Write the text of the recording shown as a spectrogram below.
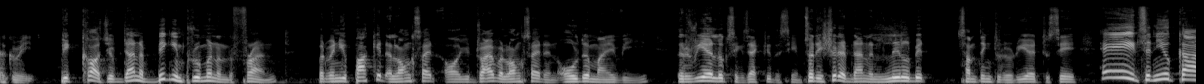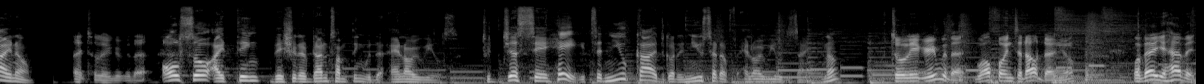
Agreed. Because you've done a big improvement on the front, but when you park it alongside or you drive alongside an older Myvi, the rear looks exactly the same. So they should have done a little bit something to the rear to say, hey, it's a new car, you know. I totally agree with that. Also, I think they should have done something with the alloy wheels to just say, hey, it's a new car, it's got a new set of alloy wheel design, you know? Totally agree with that. Well pointed out, Daniel. Well, there you have it.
